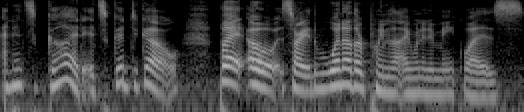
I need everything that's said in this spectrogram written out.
and it's good. It's good to go. But oh, sorry. The one other point that I wanted to make was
